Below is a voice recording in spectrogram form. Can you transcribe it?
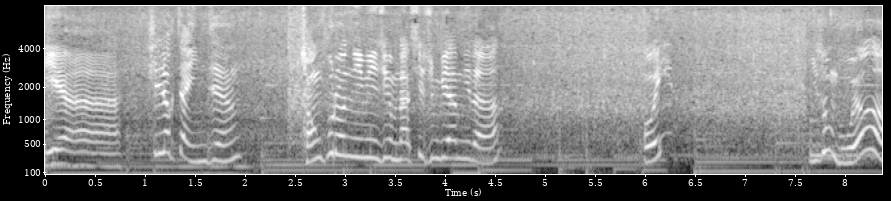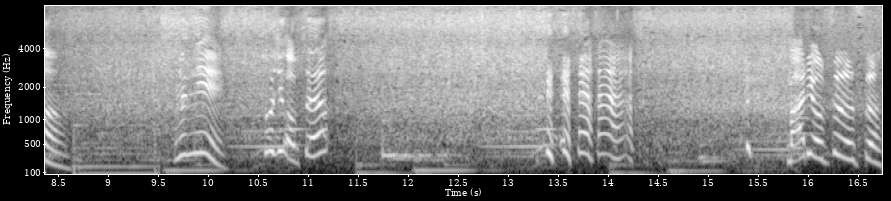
이야 실력자 인증. 정프로님이 지금 낚시 준비합니다. 어이? 이 손 뭐야? 부모님 소식 없어요? 말이 없어졌어.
